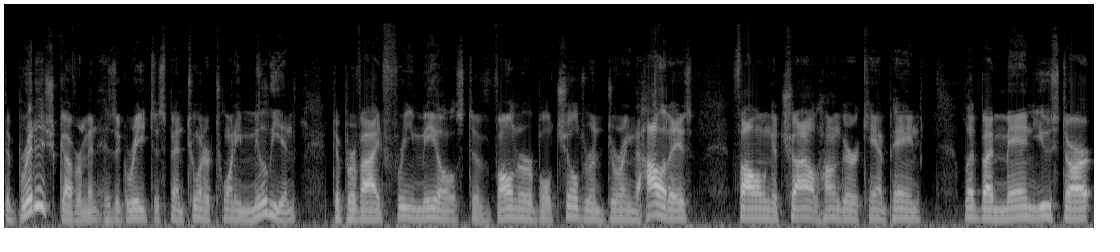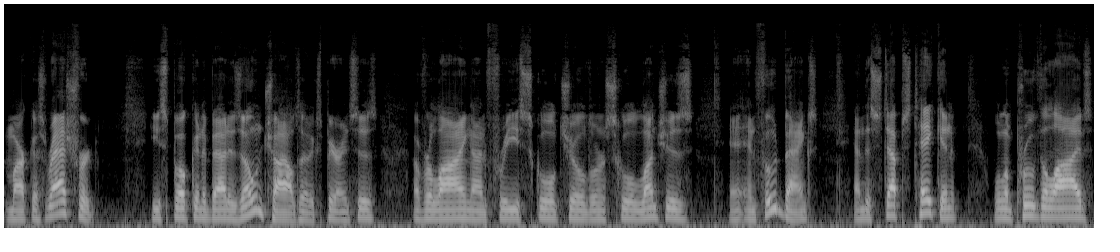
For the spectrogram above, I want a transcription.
The British government has agreed to spend 220 million to provide free meals to vulnerable children during the holidays, following a child hunger campaign led by Man U star Marcus Rashford. He's spoken about his own childhood experiences of relying on free school children, school lunches, and, and food banks, and the steps taken will improve the lives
